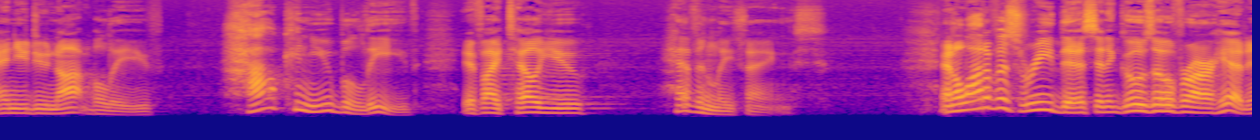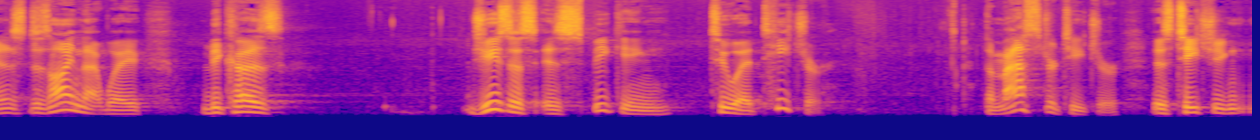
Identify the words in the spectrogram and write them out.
and you do not believe, how can you believe if I tell you heavenly things? And a lot of us read this and it goes over our head, and it's designed that way because Jesus is speaking to a teacher. The master teacher is teaching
